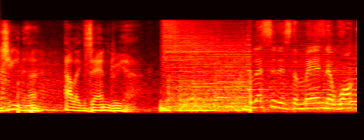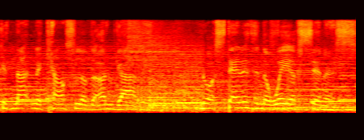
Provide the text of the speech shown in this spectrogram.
Jena Alexandria. Blessed is the man that walketh not in the counsel of the ungodly, nor standeth in the way of sinners,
